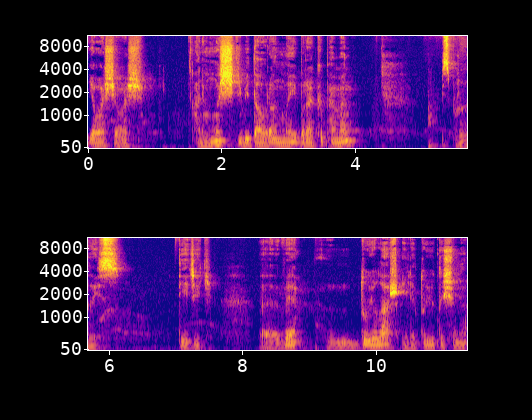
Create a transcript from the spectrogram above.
yavaş yavaş hani mış gibi davranmayı bırakıp hemen biz buradayız diyecek Ee, ve duyular ile duyu dışını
